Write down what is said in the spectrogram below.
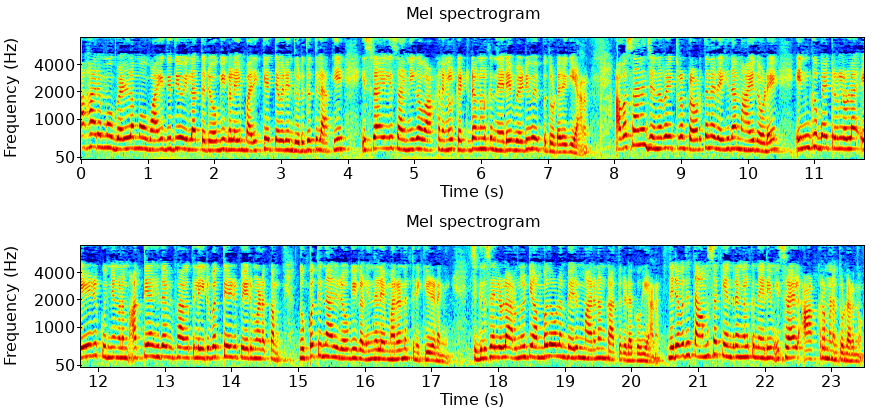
ആഹാരമോ വെള്ളമോ വൈദ്യുതിയോ ഇല്ലാത്ത രോഗികളെയും പരിക്കേറ്റവരെയും ദുരിതത്തിലാക്കി ഇസ്രായേലി സൈനിക വാഹനങ്ങൾ കെട്ടിടങ്ങൾക്ക് നേരെ വെടിവയ്പ് തുടരുകയാണ്. അവസാന ജനറേറ്ററും പ്രവർത്തനരഹിതമായതോടെ ഇൻക്യുബേറ്ററിലുള്ള ഏഴ് കുഞ്ഞുങ്ങളും അത്യാഹിത വിഭാഗത്തിലെ ഇരുപത്തിയേഴ് പേരുമടക്കം മുപ്പത്തിനാല് രോഗികൾ ഇന്നലെ മരണത്തിന് കീഴടങ്ങി. ചികിത്സയിലുള്ള അറുന്നൂറ്റി അമ്പതോളം പേരും മരണം കാത്തുകിടക്കുകയാണ്. നിരവധി താമസ കേന്ദ്രങ്ങൾക്ക് നേരെയും ഇസ്രായേൽ ആക്രമണം തുടർന്നു.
